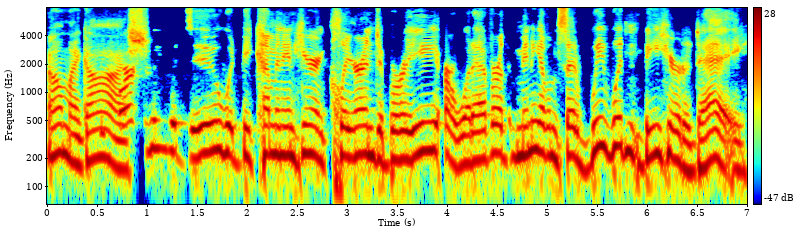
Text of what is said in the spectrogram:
Oh my gosh. What we would do would be coming in here and clearing debris or whatever. Many of them said, We wouldn't be here today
